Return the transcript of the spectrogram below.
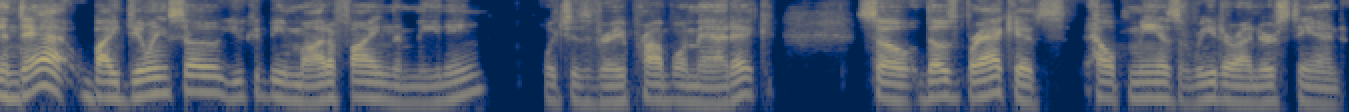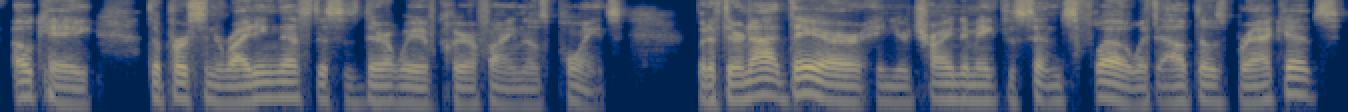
And that by doing so, you could be modifying the meaning, which is very problematic. So those brackets help me as a reader understand, okay, the person writing this, this is their way of clarifying those points. But if they're not there and you're trying to make the sentence flow without those brackets,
